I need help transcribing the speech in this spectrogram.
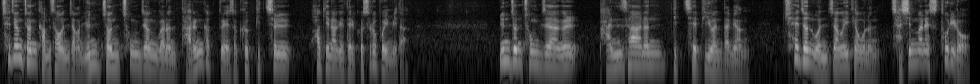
최정 전 감사원장은 윤 전 총장과는 다른 각도에서 그 빛을 확인하게 될 것으로 보입니다. 윤 전 총장을 반사하는 빛에 비유한다면 최전 원장의 경우는 자신만의 스토리로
